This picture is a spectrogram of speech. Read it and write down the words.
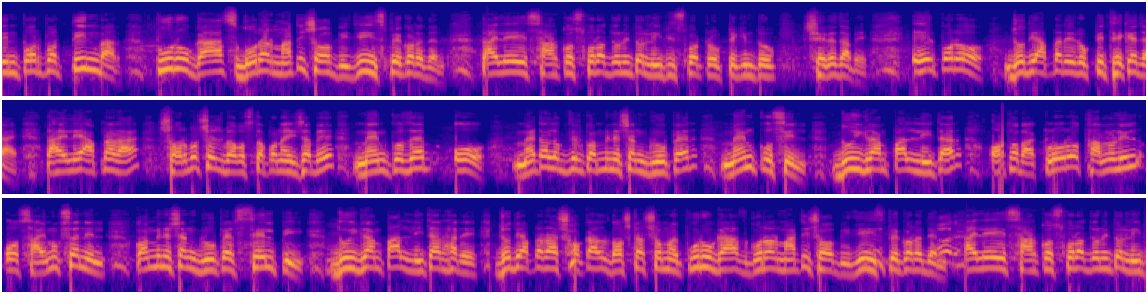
দিন পর পর তিনবার পুরো গাছ গোড়ার মাটি সহ ভিজিয়ে স্প্রে করে দেন, তাইলে এই সার্কোস্পোরা জনিত লিপ স্পট রোগটি কিন্তু সেরে যাবে। এরপরেও যদি আপনার এই রোগটি থেকে যায় তাহলে আপনারা সর্বশেষ ব্যবস্থাপনা হিসাবে ম্যানকোজেব ও মেটালক্সিল কম্বিনেশন গ্রুপের ম্যানকোসিল দুই গ্রাম পার লিটার অথবা ক্লোরোথানোলিল ও সাইমোক্সানিল কম্বিনেশন গ্রুপের সেলপি দুই গ্রাম পার লিটার হারে যদি আপনারা সকাল দশটার সময় পুরো গাছ গোড়ার মাটি সহ ভিজিয়ে স্প্রে করে দেন তাহলে এই সার্কোস্পোরা জনিত লিপ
